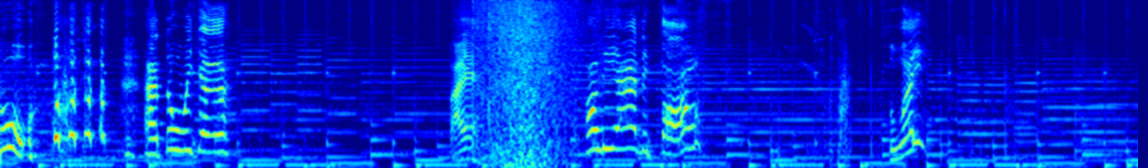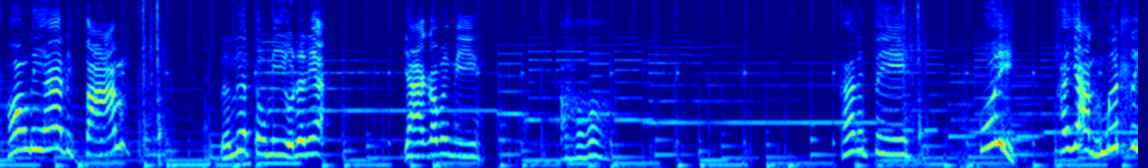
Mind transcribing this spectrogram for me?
ตู้ หาตู้ไม่เจอ ไป ห้องที่ห้าสิบสองสวย ห้องที่ห้าสิบสามเหลือเลือดตัวมีอยู่ด้วยเนี่ย ยาก็ไม่มีห้าสิบสี่หุ้ย ขยันมืดสิ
